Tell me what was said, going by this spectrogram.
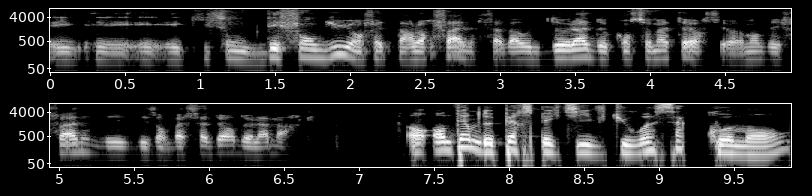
et, qui sont défendues en fait par leurs fans. Ça va au-delà de consommateurs, c'est vraiment des fans, des ambassadeurs de la marque. En, termes de perspective, tu vois ça comment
